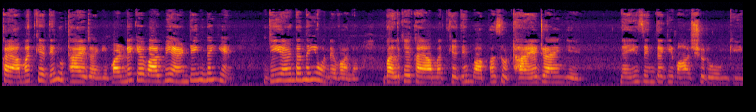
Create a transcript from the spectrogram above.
قیامت کے دن اٹھائے جائیں گے۔ مرنے کے بعد بھی اینڈنگ نہیں ہے۔ ڈی اینڈ نہیں ہونے والا۔ بلکہ قیامت کے دن واپس اٹھائے جائیں گے۔ نئی زندگی وہاں شروع ہوں گی۔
